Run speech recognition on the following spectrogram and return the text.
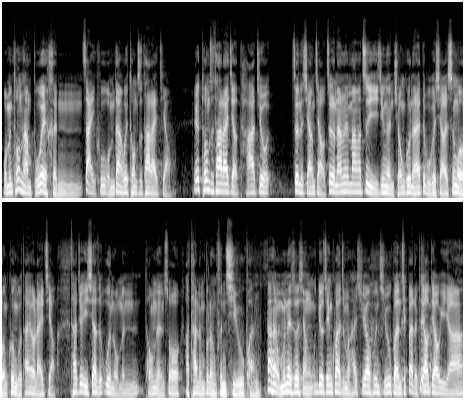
我们通常不会很在乎，我们当然会通知他来缴，因为通知他来缴，他就。真的想缴，这个男人妈妈自己已经很穷困了，还带五个小孩，生活很困苦，她要来缴，她就一下子问我们同仁说啊，她能不能分期付款？当然，我们那时候想六千块怎么还需要分期付款？几百的吊吊椅啊，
